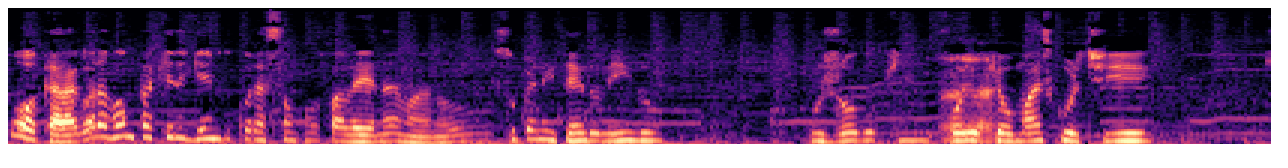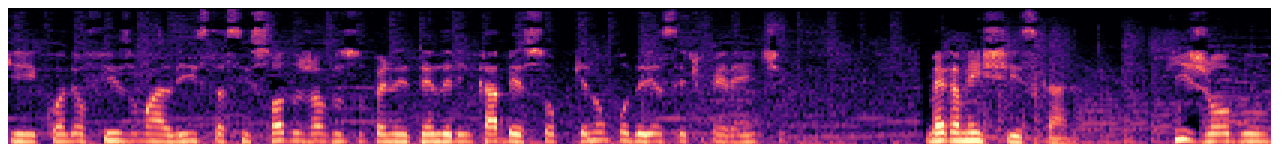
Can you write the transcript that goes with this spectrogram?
Pô, cara, agora vamos pra aquele game do coração, como eu falei, né, mano? O Super Nintendo lindo. O jogo que foi Aham. o que eu mais curti. Que quando eu fiz uma lista assim só dos jogos do Super Nintendo, ele encabeçou, porque não poderia ser diferente. Mega Man X, cara. Que jogo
